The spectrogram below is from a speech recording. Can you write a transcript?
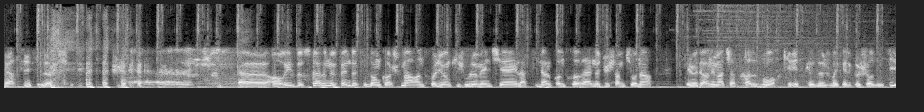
Merci. euh, on risque de se faire une fin de saison cauchemar entre Lyon qui joue le maintien, la finale contre Rennes du championnat et le dernier match à Strasbourg qui risque de jouer quelque chose aussi.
